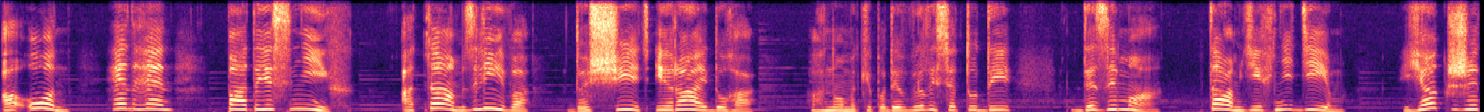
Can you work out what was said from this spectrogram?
А он, ген-ген, падає сніг, а там, зліва, дощить і райдуга. Гномики подивилися туди, де зима, там їхній дім. Як же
